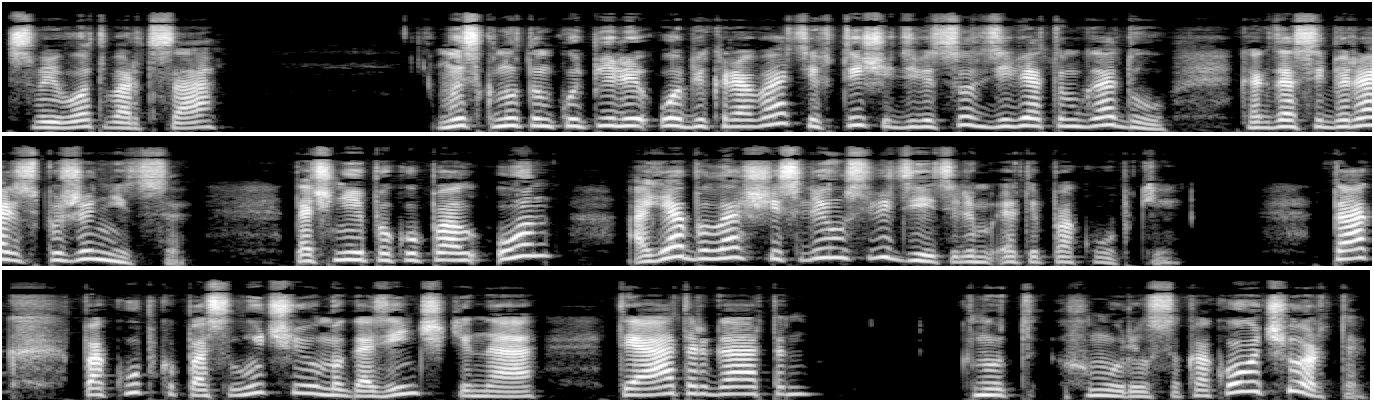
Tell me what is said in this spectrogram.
своего Творца. Мы с Кнутом купили обе кровати в 1909 году, когда собирались пожениться. Точнее, покупал он, а я была счастливым свидетелем этой покупки. Так, покупка по случаю в магазинчике на Театр Гартен. Кнут хмурился. Какого черта?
